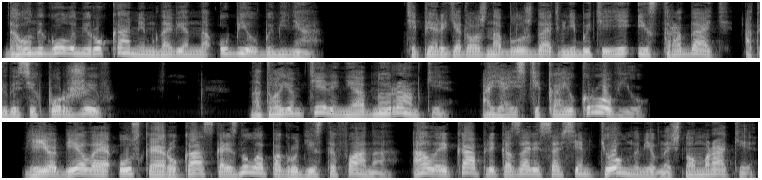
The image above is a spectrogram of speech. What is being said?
Да он и голыми руками мгновенно убил бы меня. Теперь я должна блуждать в небытие и страдать, а ты до сих пор жив. На твоем теле ни одной ранки, а я истекаю кровью. Ее белая узкая рука скользнула по груди Стефана. Алые капли казались совсем темными в ночном мраке.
